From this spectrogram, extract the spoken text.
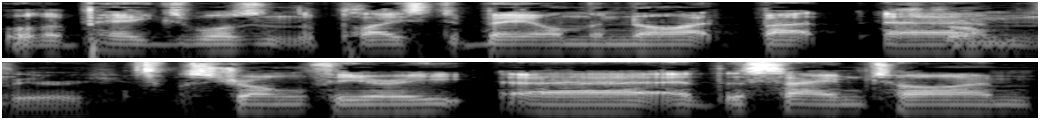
or the pegs wasn't the place to be on the night, but um, strong theory. Strong theory. Uh, at the same time,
